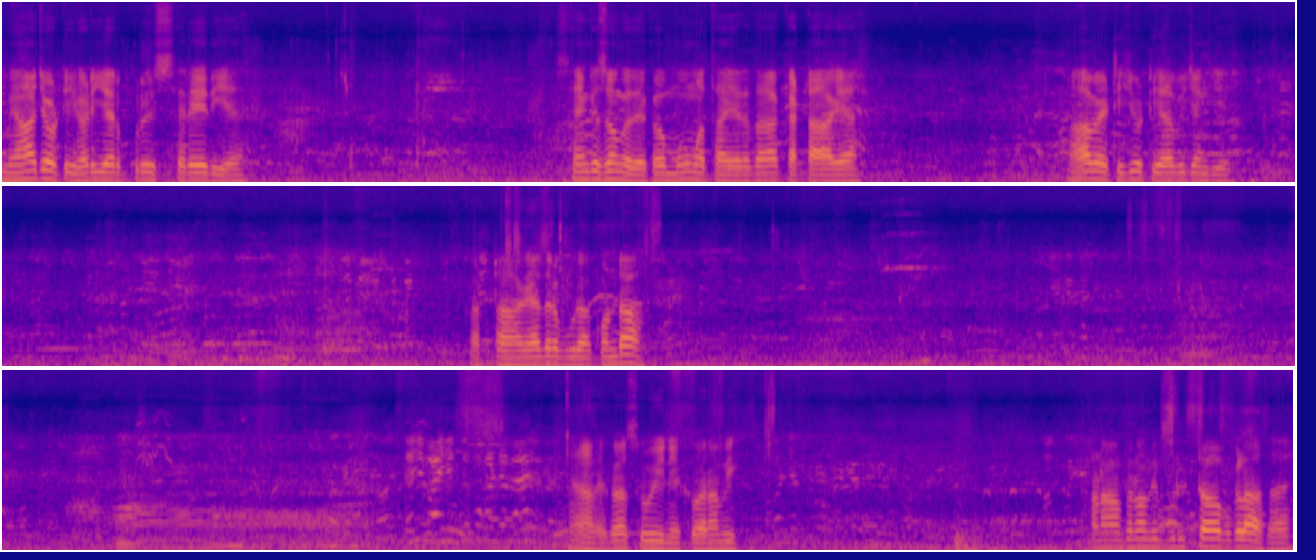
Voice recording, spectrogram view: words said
ਮਿਆਂ ਝੋਟੀ ਖੜੀ ਯਾਰ, ਪੂਰੇ ਸਿਰੇ ਦੀ ਹੈ ਸਿੰਘ ਸੁੰਗ ਦੇਖੋ, ਮੂੰਹ ਮੱਥਾ ਜਿਹੜਾ ਦਾ ਕੱਟਾ ਆ ਗਿਆ। ਆ ਬੈਠੀ ਝੋਟੀ ਆ ਵੀ ਚੰਗੀ ਹੈ ਕੱਟਾ ਆ ਗਿਆ ਇਧਰ ਪੂਰਾ ਕੁੰਡਾ। ਆ ਦੇਖੋ ਸੂਈ ਨੇ ਇੱਕ ਵਾਰਾਂ ਵੀ। ਖਾਣਾ ਤਰ੍ਹਾਂ ਦੀ ਪੂਰੀ ਟੌਪ ਕਲਾਸ ਹੈ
